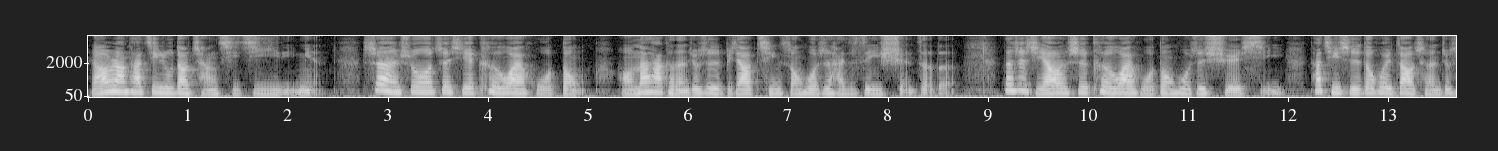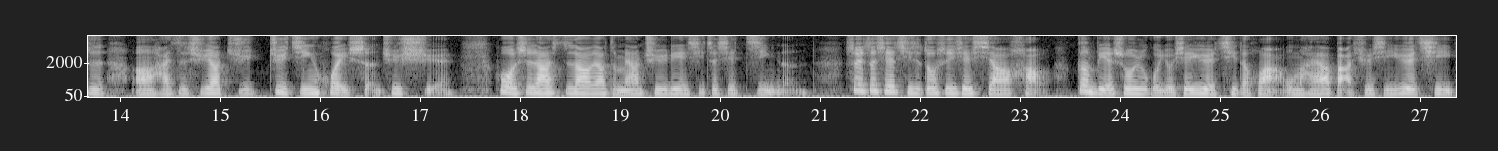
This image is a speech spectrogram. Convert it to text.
然后让它进入到长期记忆里面。虽然说这些课外活动，哦，那它可能就是比较轻松，或者是孩子自己选择的，但是只要是课外活动或者是学习，它其实都会造成就是，呃，孩子需要聚聚精会神去学，或者是他知道要怎么样去练习这些技能。所以这些其实都是一些消耗，更别说如果有些乐器的话，我们还要把学习乐器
